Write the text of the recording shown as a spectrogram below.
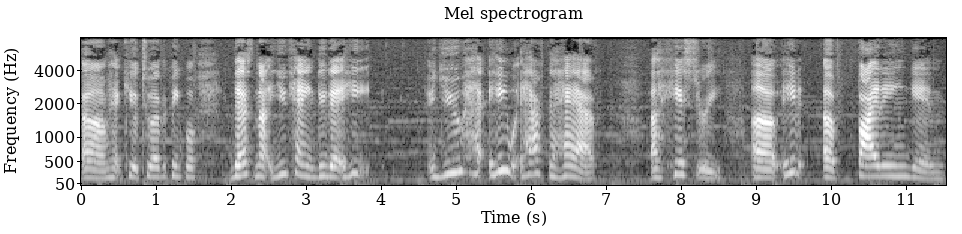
um, had killed two other people. That's not you can't do that. He you ha he would have to have a history of he of fighting and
